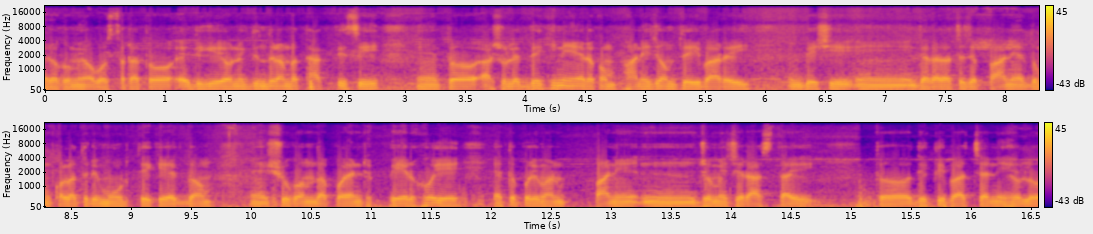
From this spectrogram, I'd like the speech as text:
এরকমই অবস্থাটা। তো এদিকে অনেক দিন ধরে আমরা থাকতেছি তো আসলে দেখিনি এরকম পানি জমতে এইবার এই বেশি দেখা যাচ্ছে যে পানি একদম কলাতলি মোড় থেকে একদম সুগন্ধা পয়েন্ট পের হয়ে এত পরিমাণ পানি জমেছে রাস্তায়। তো দেখতেই পাচ্ছেন এই হলো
